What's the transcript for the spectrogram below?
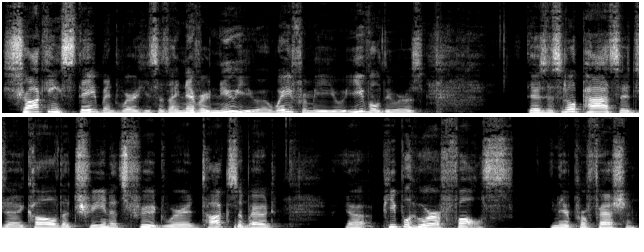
shocking statement where he says, "I never knew you. Away from me, you evildoers." There's this little passage uh, called "A Tree and Its Fruit," where it talks mm-hmm. about you know, people who are false in their profession.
